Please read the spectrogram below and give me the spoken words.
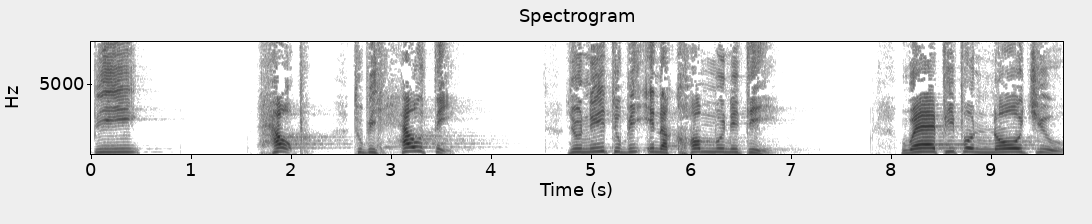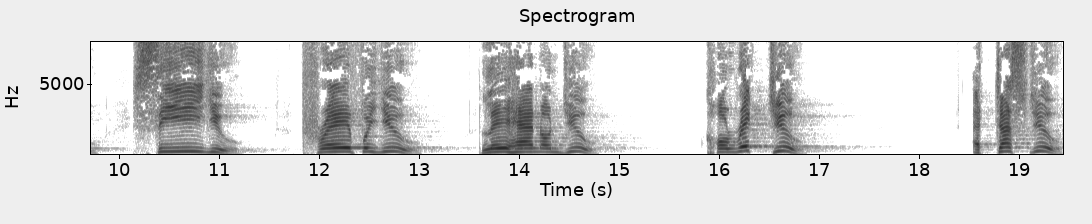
be help, to be healthy, you need to be in a community where people know you, see you, pray for you, lay hand on you, correct you, adjust you.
